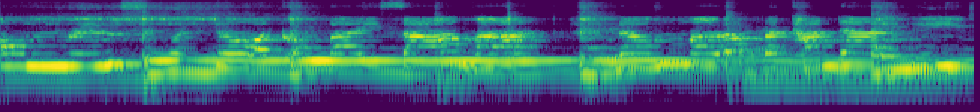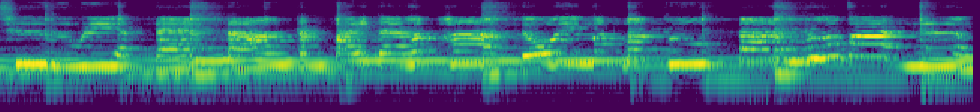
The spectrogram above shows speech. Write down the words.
อมหรือส่วนยอดของ ทานได้มีชื่อเรียกแตกต่างกันไปแต่ละภาคโดยมักมักปลูกตามรั้วบ้านเนื่อง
